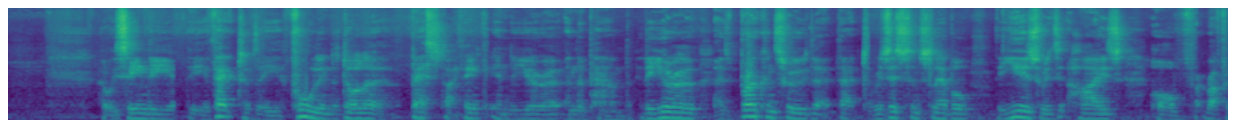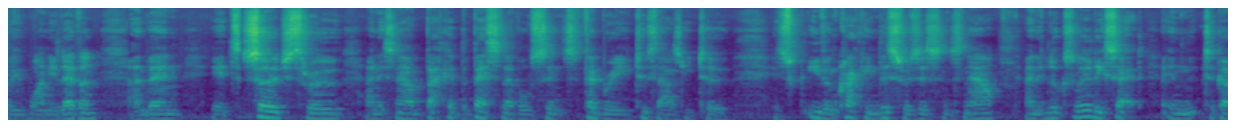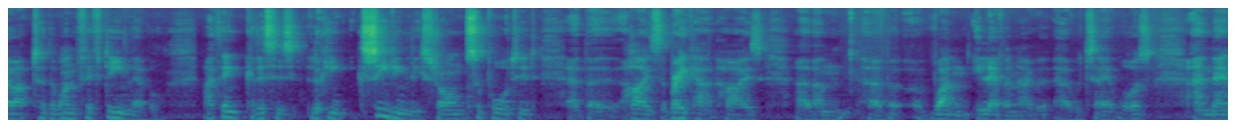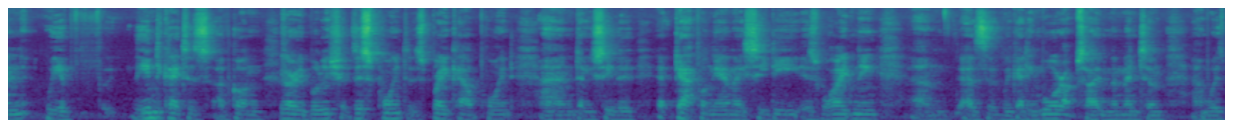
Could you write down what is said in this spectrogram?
Uh, we've seen the the effect of the fall in the dollar best, I think, in the euro and the pound. The euro has broken through that, that resistance level, the year's highs of roughly 111, and then It's surged through and it's now back at the best level since February 2002. It's even cracking this resistance now and it looks really set in to go up to the 115 level. I think this is looking exceedingly strong, supported at the highs, the breakout highs of, um, of 111, I, would say it was, and then we have the indicators have gone very bullish at this point, at this breakout point, and you see the gap on the MACD is widening um, as we're getting more upside momentum, and we're,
